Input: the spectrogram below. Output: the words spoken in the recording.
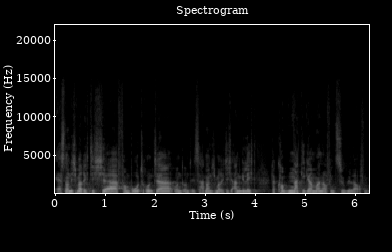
Er ist noch nicht mal richtig äh, vom Boot runter und, und es hat noch nicht mal richtig angelegt. Da kommt ein nackiger Mann auf ihn zugelaufen.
